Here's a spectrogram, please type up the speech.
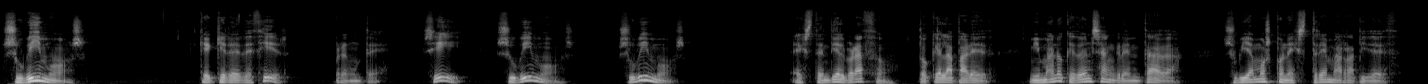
Subimos. ¿Qué quiere decir? pregunté. Sí, subimos. Subimos. Extendí el brazo, toqué la pared, mi mano quedó ensangrentada. Subíamos con extrema rapidez.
